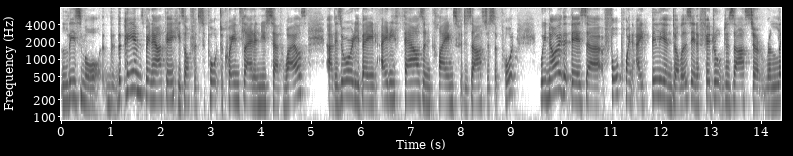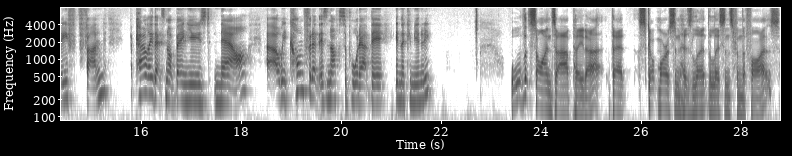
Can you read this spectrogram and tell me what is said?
Lismore. The, PM's been out there. He's offered support to Queensland and New South Wales. Uh, there's already been 80,000 claims for disaster support. We know that there's uh, $4.8 billion in a federal disaster relief fund. Apparently, that's not being used now. Uh, are we confident there's enough support out there in the community? All the signs are, Peta, that Scott Morrison has learnt the lessons from the fires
